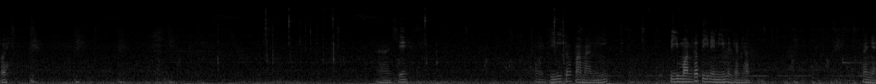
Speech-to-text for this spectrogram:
โอ้ยอ่าโอเคโอ้ยทีนี้ ก็ประมาณนี้ ตีมอนก็ตีในนี้เหมือนกันครับนั่นไง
